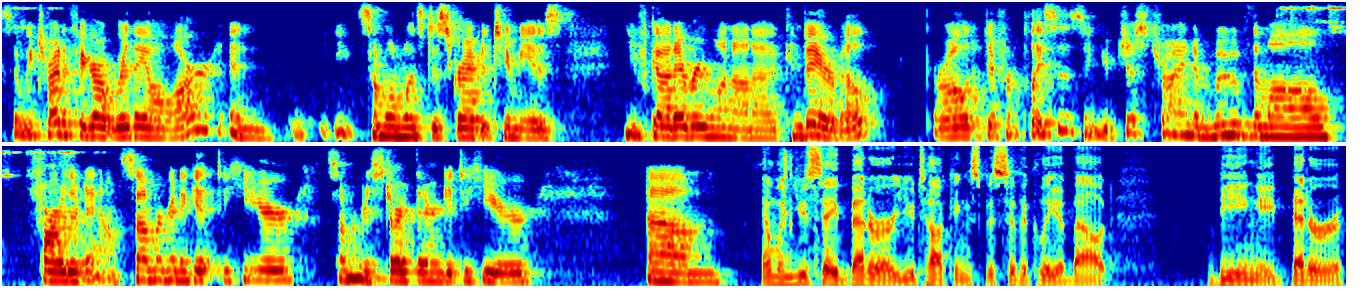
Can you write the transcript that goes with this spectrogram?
So we try to figure out where they all are. And someone once described it to me as you've got everyone on a conveyor belt they're all at different places, and you're just trying to move them all farther down. Some are going to get to here, some are going to start there and get to here. Um, and when you say better, are you talking specifically about being a better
